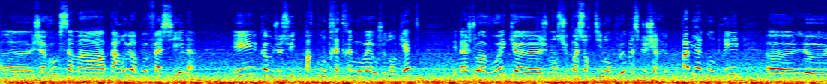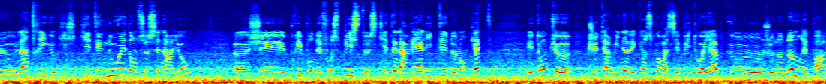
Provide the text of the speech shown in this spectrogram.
Euh, J'avoue que ça m'a paru un peu facile. Et comme je suis par contre très très mauvais au jeu d'enquête, Et ben je dois avouer que je m'en suis pas sorti non plus parce que j'ai pas bien compris euh, l'intrigue qui, était nouée dans ce scénario. Euh, j'ai pris pour des fausses pistes ce qui était la réalité de l'enquête et donc euh, j'ai terminé avec un score assez pitoyable que je ne nommerai pas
